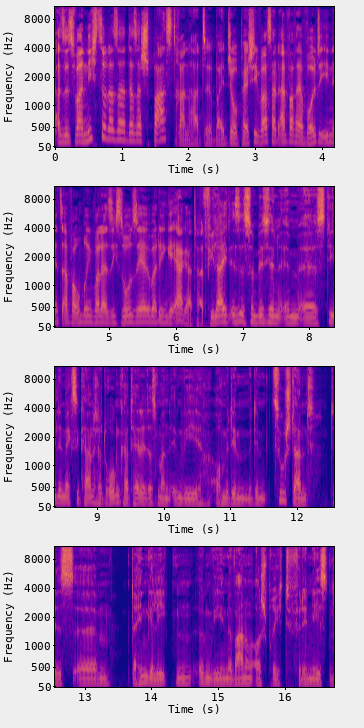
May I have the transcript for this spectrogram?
Also es war nicht so, dass er, dass er Spaß dran hatte. Bei Joe Pesci war es halt einfach, er wollte ihn jetzt einfach umbringen, weil er sich so sehr über den geärgert hat. Vielleicht ist es so ein bisschen im äh, Stile mexikanischer Drogenkartelle, dass man irgendwie auch mit dem, mit dem Zustand des ähm, dahingelegten irgendwie eine Warnung ausspricht für den nächsten.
